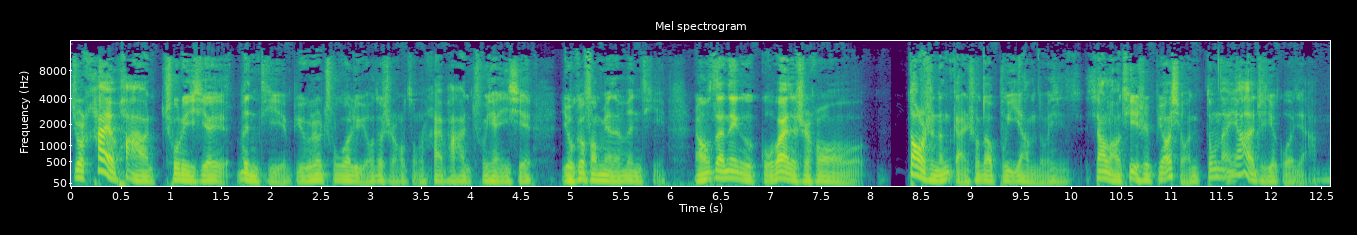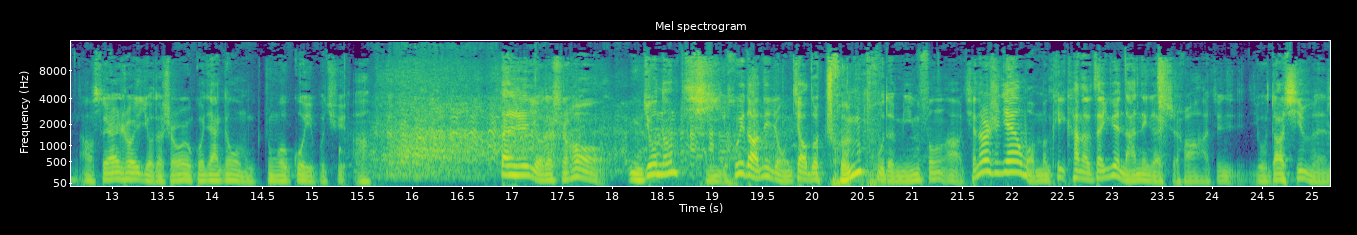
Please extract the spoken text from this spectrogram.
就是害怕出了一些问题，比如说出国旅游的时候，总是害怕出现一些有各方面的问题。然后在那个国外的时候，倒是能感受到不一样的东西。像老 T 是比较喜欢东南亚的这些国家啊，虽然说有的时候国家跟我们中国过意不去啊，但是有的时候你就能体会到那种叫做淳朴的民风啊。前段时间我们可以看到，在越南那个时候啊，就有道新闻，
